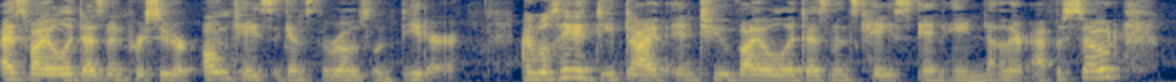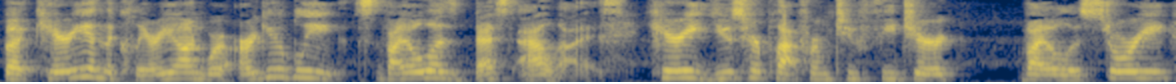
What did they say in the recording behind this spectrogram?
as Viola Desmond pursued her own case against the Roseland Theater. And we'll take a deep dive into Viola Desmond's case in another episode. But Carrie and the Clarion were arguably Viola's best allies. Carrie used her platform to feature Viola's story,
